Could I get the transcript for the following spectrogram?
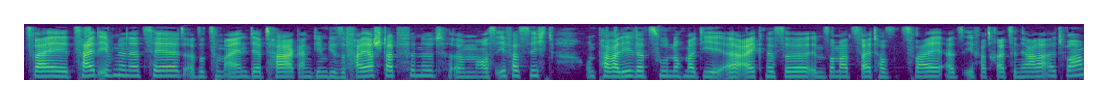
zwei Zeitebenen erzählt. Also zum einen der Tag, an dem diese Feier stattfindet, ähm, aus Evas Sicht und parallel dazu nochmal die Ereignisse im Sommer 2002, als Eva 13 Jahre alt war.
